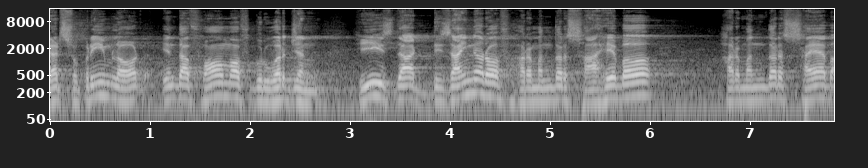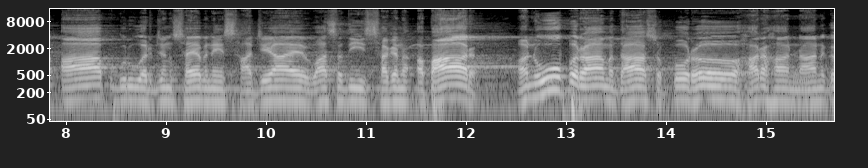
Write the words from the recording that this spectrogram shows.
that supreme lord, in the form of guru arjan he is the designer of harmandir sahib Harmandar Sahib ਆਪ ਗੁਰੂ ਅਰਜਨ ਸਾਹਿਬ ਨੇ ਸਾਜਿਆ ਹੈ, ਵਸਦੀ ਸਗਨ ਅਪਾਰ। ਅਨੂਪ ਰਾਮਦਾਸ ਪੁਰ, ਹਰ ਹਾ ਨਾਨਕ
